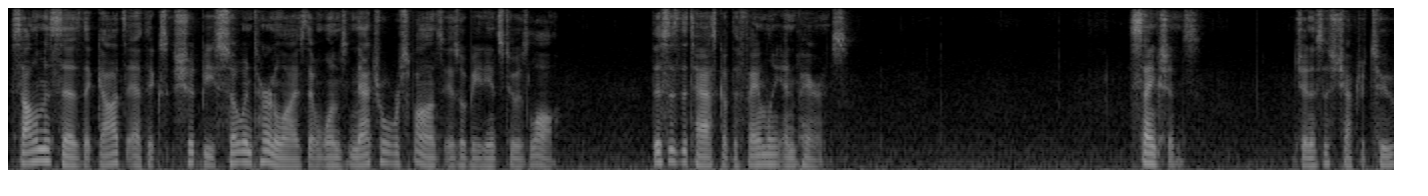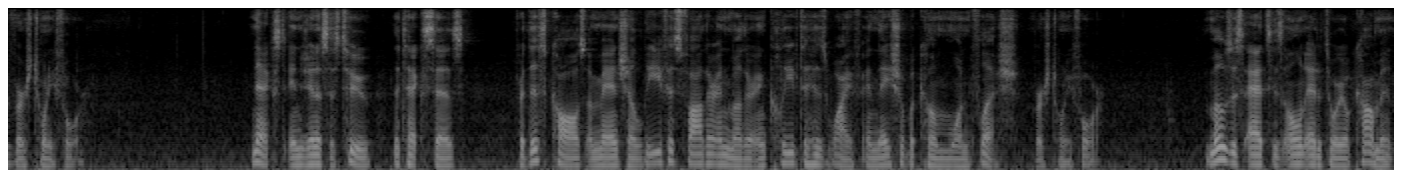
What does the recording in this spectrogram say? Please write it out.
Solomon says that God's ethics should be so internalized that one's natural response is obedience to his law. This is the task of the family and parents. Sanctions. Genesis chapter 2 verse 24. Next, in Genesis 2, the text says, For this cause a man shall leave his father and mother and cleave to his wife, and they shall become one flesh. Verse 24. Moses adds his own editorial comment,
